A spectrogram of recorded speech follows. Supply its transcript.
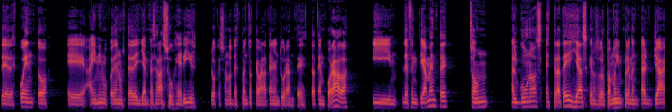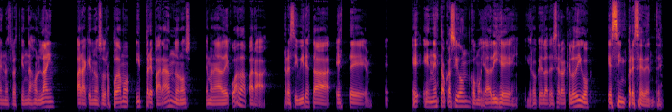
de descuento, eh, ahí mismo pueden ustedes ya empezar a sugerir lo que son los descuentos que van a tener durante esta temporada. Y definitivamente son algunas estrategias que nosotros podemos implementar ya en nuestras tiendas online para que nosotros podamos ir preparándonos de manera adecuada para recibir esta, este, e, en esta ocasión, como ya dije, creo que es la tercera vez que lo digo, que es sin precedente.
